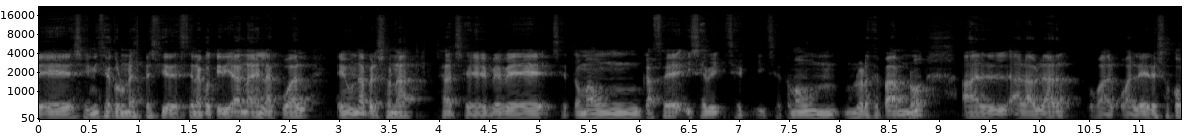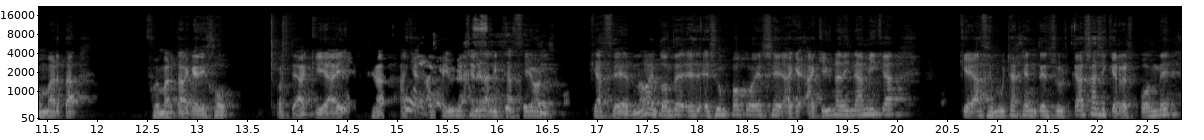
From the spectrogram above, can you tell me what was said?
eh, se inicia con una especie de escena cotidiana en la cual eh, una persona se bebe, se toma un café y se, y se, toma un, un lorazepam, ¿no? Al, al hablar o al, leer eso con Marta, fue Marta la que dijo, hostia, aquí hay, aquí, hay una generalización que hacer, ¿no? Entonces, es, un poco ese, aquí hay una dinámica que hace mucha gente en sus casas y que responde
